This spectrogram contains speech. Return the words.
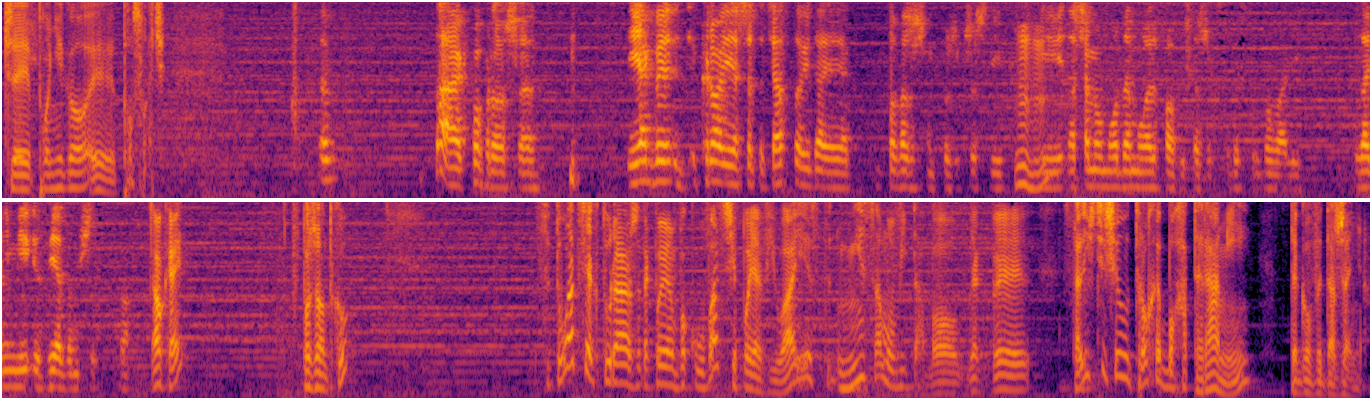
czy po niego e, posłać? Tak, poproszę. I jakby kroję jeszcze to ciasto i daję jak towarzyszom, którzy przyszli Mhm. i naszemu młodemu elfowi też, żeby sobie spróbowali, zanim je- zjedzą wszystko. Okej. W porządku. Sytuacja, która, że tak powiem, wokół was się pojawiła, jest niesamowita, bo jakby staliście się trochę bohaterami tego wydarzenia.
